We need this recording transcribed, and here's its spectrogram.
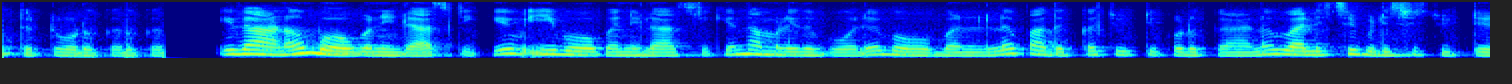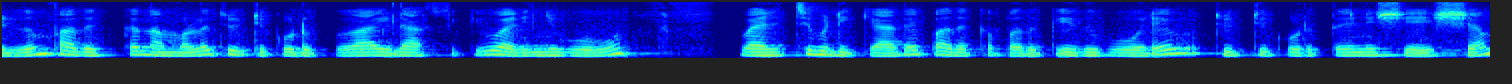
ഒത്തിട്ട് കൊടുക്കുന്നത്. ഇതാണ് ബോബൻ ഇലാസ്റ്റിക് ഈ ബോബൻ ഇലാസ്റ്റിക് നമ്മൾ ഇതുപോലെ ബോബനിൽ പതുക്കെ ചുറ്റി കൊടുക്കുകയാണ്. വലിച്ചു പിടിച്ച് ചുറ്റരുതും പതുക്കെ നമ്മൾ ചുറ്റി കൊടുക്കുക. ഇലാസ്റ്റിക് വലിഞ്ഞു പോകും വലിച്ചു പിടിക്കാതെ പതുക്കെ പതുക്കെ ഇതുപോലെ ചുറ്റി കൊടുത്തതിന് ശേഷം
